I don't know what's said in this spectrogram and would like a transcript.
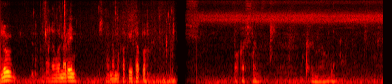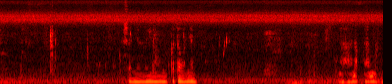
you Lord. Nakadalawa na rin. Sana makakita pa. Bakas ng kalimango. Saan yan yung katawan yan? Nahanap namin.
